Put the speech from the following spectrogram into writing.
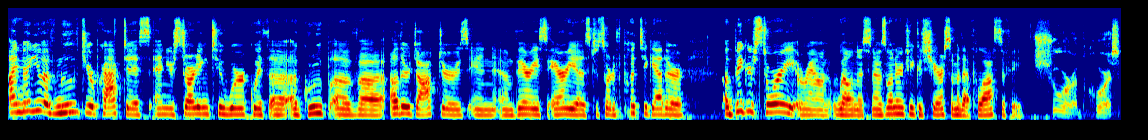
I know you have moved your practice, and you're starting to work with a, a group of uh, other doctors in um, various areas to sort of put together a bigger story around wellness. And I was wondering if you could share some of that philosophy. Sure, of course.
